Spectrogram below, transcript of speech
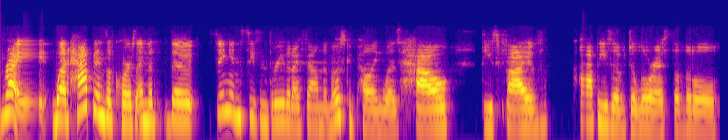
Right. What happens, of course, and the the thing in season three that I found the most compelling was how these five copies of Dolores, the little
